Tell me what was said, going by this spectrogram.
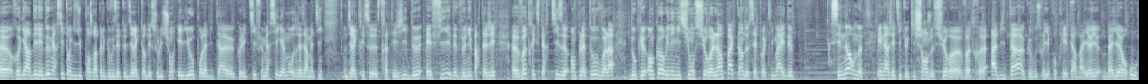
euh, regarder les deux. Merci Tanguy Dupont. Je rappelle que vous êtes directeur des solutions Helio pour l'habitat euh, collectif. Merci également Audrey Zermati, directrice stratégie de FI, d'être venue partager votre expertise en plateau. Voilà donc encore une émission sur l'impact hein, de cette loi climat et de ces normes énergétiques qui changent sur euh, votre habitat, que vous soyez propriétaire bailleur, ou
